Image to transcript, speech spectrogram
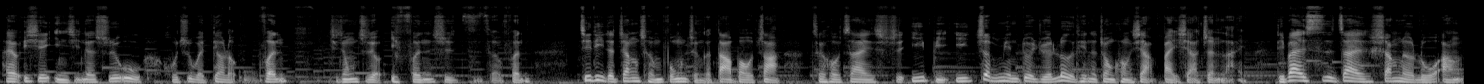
还有一些隐形的失误，胡志伟掉了五分，其中只有一分是自责分。接地的江晨峰整个大爆炸。最后在十一比一正面对决乐天的状况下败下阵来。礼拜四再伤了罗昂、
